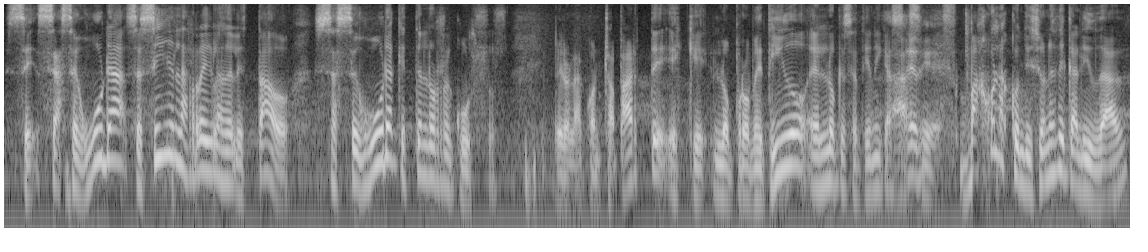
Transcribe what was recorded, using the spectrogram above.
se, se, asegura, se siguen las reglas del Estado, se asegura que estén los recursos, pero la contraparte es que lo prometido es lo que se tiene que hacer bajo las condiciones de calidad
